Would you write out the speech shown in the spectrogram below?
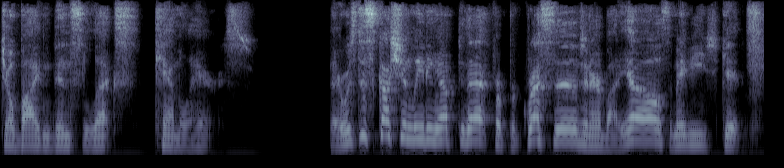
Joe Biden then selects Kamala Harris. There was discussion leading up to that for progressives and everybody else. maybe he should get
